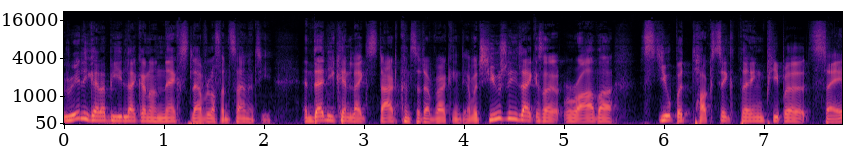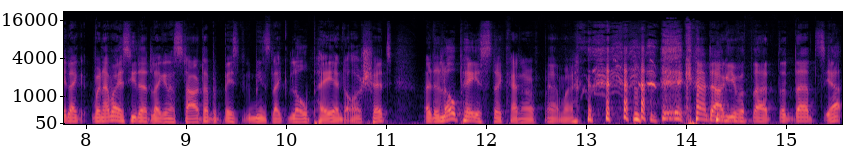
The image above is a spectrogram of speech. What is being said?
really gotta be like on a next level of insanity. And then you can like start consider working there which usually like is a rather stupid toxic thing people say. Like whenever I see that like in a startup it basically means like low pay and all shit. Well the low pay is still kind of yeah, can't argue with that. that that's yeah.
